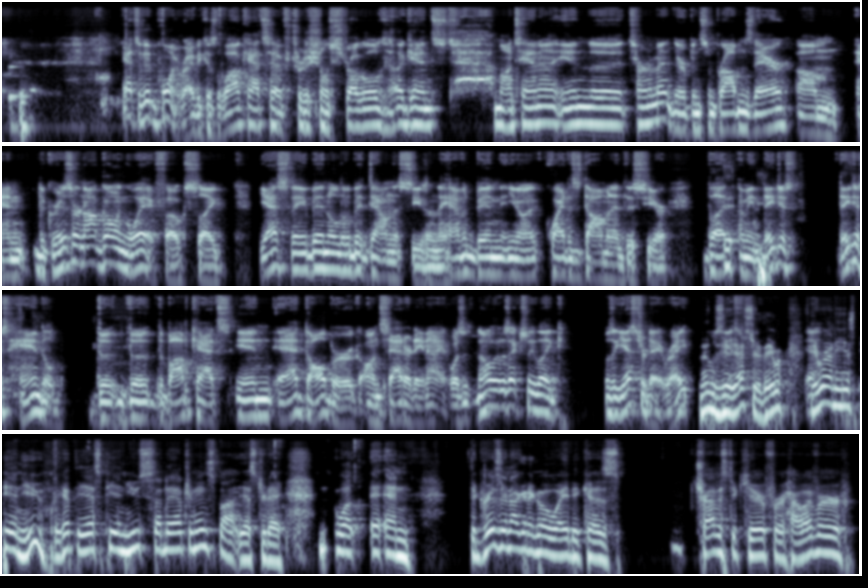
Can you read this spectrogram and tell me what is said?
Yeah, it's a good point, right? Because the Wildcats have traditionally struggled against Montana in the tournament. There have been some problems there. Um, and the Grizz are not going away, folks. Like, yes, they've been a little bit down this season. They haven't been, you know, quite as dominant this year. But I mean, they just they just handled the the the Bobcats in at Dahlberg on Saturday night. Was it no, it was actually like was it yesterday, right? It was yesterday. They were yeah. they were on ESPNU. They got the ESPNU Sunday afternoon spot yesterday. Well, and the Grizz are not going to go away because Travis DeCuire, for however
